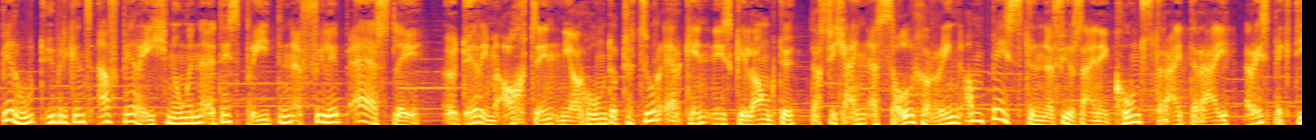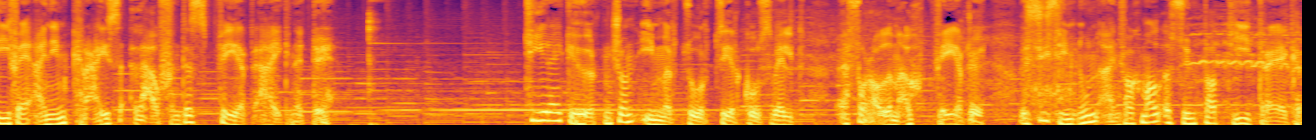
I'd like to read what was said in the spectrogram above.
beruht übrigens auf Berechnungen des Briten Philip Astley, der im 18. Jahrhundert zur Erkenntnis gelangte, dass sich ein solcher Ring am besten für seine Kunstreiterei respektive ein im Kreis laufendes Pferd eignete. Tiere gehörten schon immer zur Zirkuswelt, vor allem auch Pferde. Sie sind nun einfach mal Sympathieträger,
